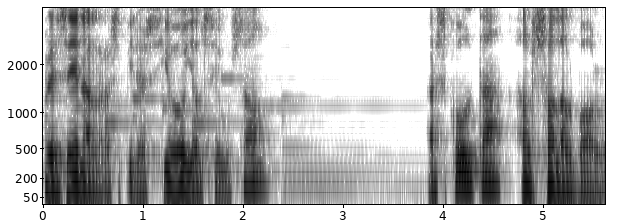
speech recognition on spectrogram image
Present a la respiració i el seu so. Escolta el so del vol.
